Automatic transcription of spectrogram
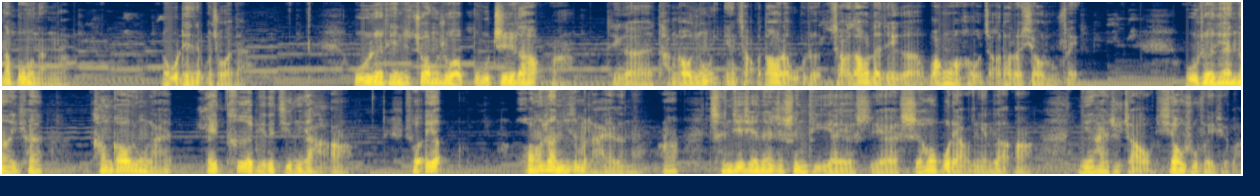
那不能啊。那武则天怎么做的？武则天就装作不知道啊，这个唐高宗已经找到了武则，找到了这个王皇后，找到了萧淑妃。武则天呢，一看唐高宗来，哎，特别的惊讶啊，说：“哎呀，皇上你怎么来了呢？啊，臣妾现在这身体呀，也也侍候不了您了啊，您还是找萧淑妃去吧。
